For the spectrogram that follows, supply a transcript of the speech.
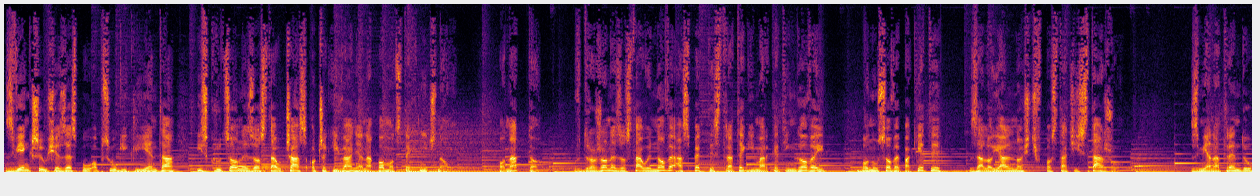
Zwiększył się zespół obsługi klienta i skrócony został czas oczekiwania na pomoc techniczną. Ponadto wdrożone zostały nowe aspekty strategii marketingowej, bonusowe pakiety za lojalność w postaci stażu. Zmiana trendu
